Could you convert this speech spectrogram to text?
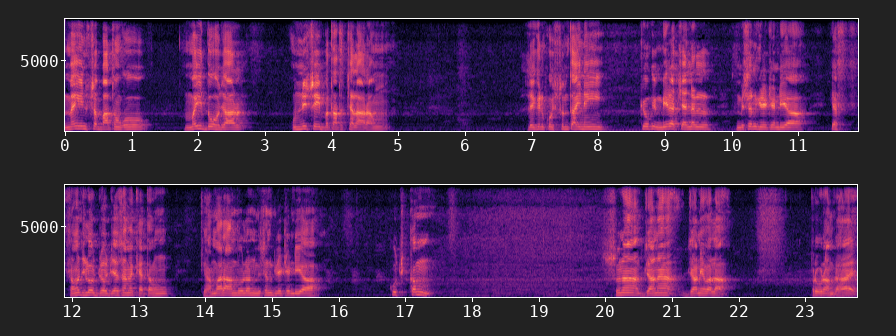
मैं इन सब बातों को मई 2019 से ही बताता चला रहा हूँ। लेकिन कोई सुनता ही नहीं, क्योंकि मेरा चैनल मिशन ग्रेट इंडिया या समझ लो जो जैसा मैं कहता हूँ कि हमारा आंदोलन मिशन ग्रेट इंडिया कुछ कम सुना जाना जाने वाला प्रोग्राम रहा है।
